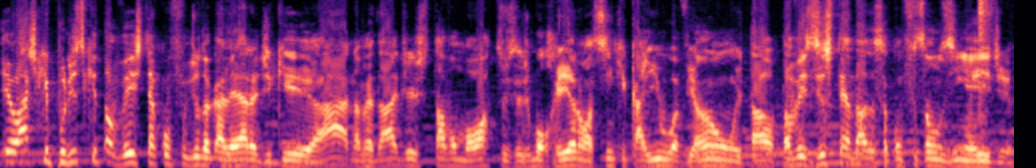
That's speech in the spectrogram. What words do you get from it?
Eu acho que por isso que talvez tenha confundido a galera de que, ah, na verdade eles estavam mortos, eles morreram assim que caiu o avião e tal. Talvez isso tenha dado essa confusãozinha aí de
